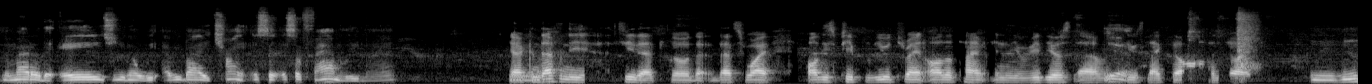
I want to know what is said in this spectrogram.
no matter the age, you know, we everybody train. It's a it's a family, man. Yeah, you I can know? definitely see that. So that, that's why all these people you train all the time in your videos. Um, yeah. seems like they all enjoy. Mm-hmm.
